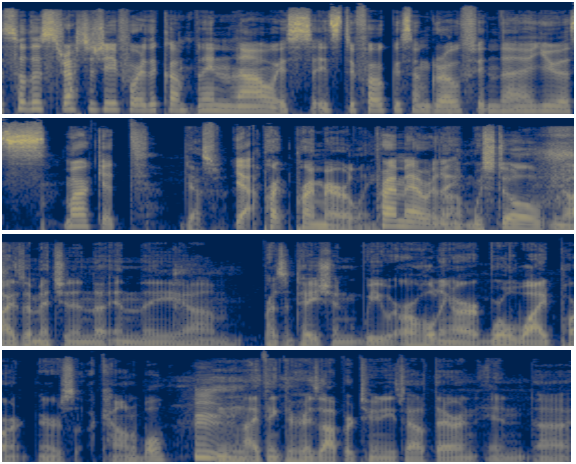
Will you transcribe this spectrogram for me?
so the strategy for the company now is is to focus on growth in the U.S. market yes. Yeah. Pri- primarily. primarily. Um, we still, you know, as I mentioned in the in the um, presentation, we are holding our worldwide partners accountable. Hmm. I think there is opportunities out there, and, and uh,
